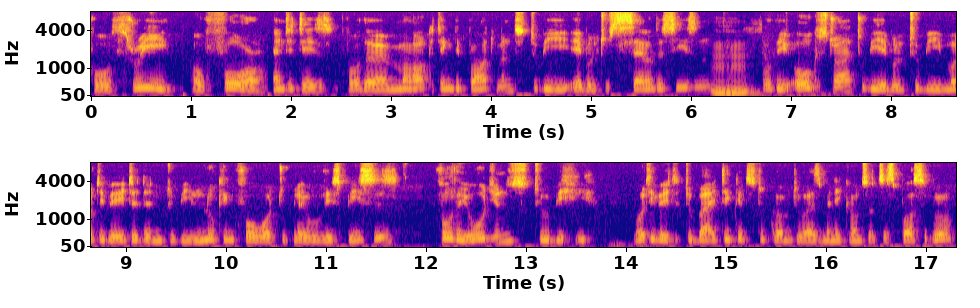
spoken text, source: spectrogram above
for three or four entities for the marketing department to be able to sell the season Mm-hmm. for the orchestra to be able to be motivated and to be looking forward to play all these pieces, for the audience to be motivated to buy tickets to come to as many concerts as possible,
